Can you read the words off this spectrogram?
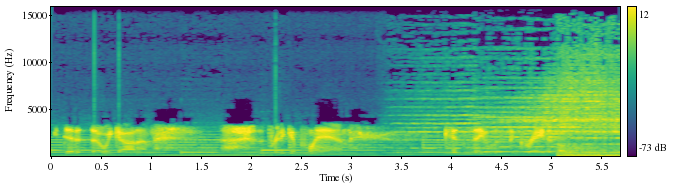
We did it, though. We got him. Ah, it's a pretty good plan. Could say it was the greatest.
